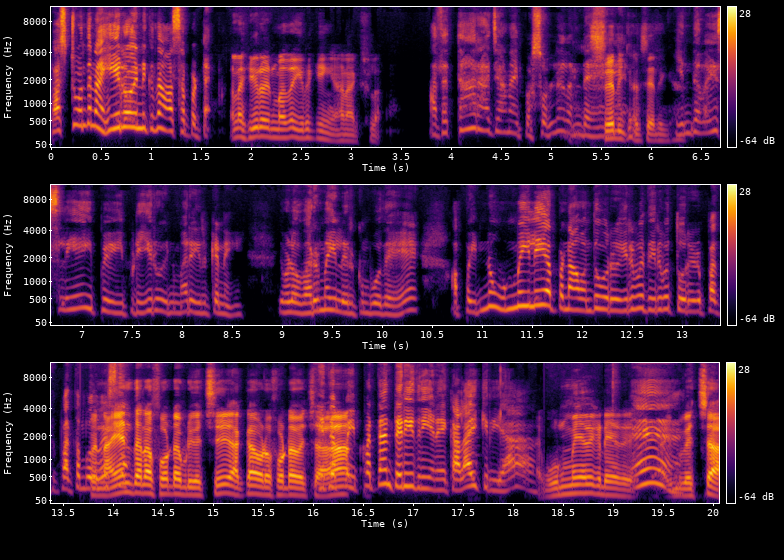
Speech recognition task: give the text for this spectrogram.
ஃபர்ஸ்ட் வந்து நான் ஹீரோயினுக்கு தான் ஆசைப்பட்டேன். ஹீரோயின் மாதிரி தான் இருக்கீங்க ஆக்சுவலா. அதைத்தான் ராஜா நான் இப்ப சொல்ல வந்தேன். சரிக்கா சரிக்கா இந்த வயசுலயே இப்ப இப்படி ஹீரோயின் மாதிரி இருக்கனே. இவ்வளவு வறுமையில் இருக்கும்போதே அப்ப இன்னும் உண்மையிலேயே அப்ப நான் வந்து ஒரு இருபது இருபத்தோரு இரு- பத்து இப்ப பத்தொன்பது நயன்தாரா போட்டோ இப்படி வச்சு அக்காவோட போட்டோ வச்சா இது அப்ப இப்பதான் தெரியுது நீ என்னை கலாய்க்கிறியா? உண்மையாவே கிடையாது. வச்சா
